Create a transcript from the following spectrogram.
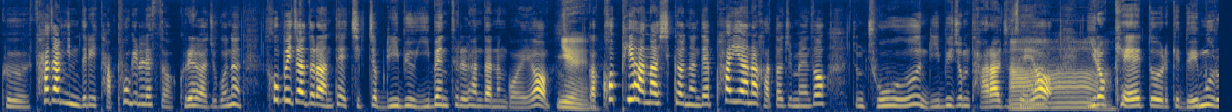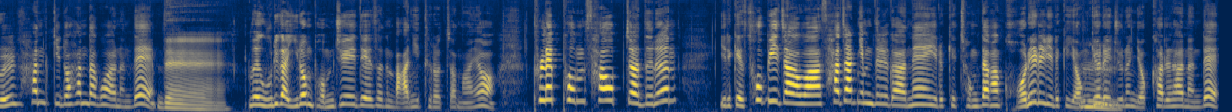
그 사장님들이 다 포기를 했어 그래가지고는 소비자들한테 직접 리뷰 이벤트를 한다는 거예요 예. 그러니까 커피 하나 시켰는데 파이 하나 갖다 주면서 좀 좋은 리뷰 좀 달아주세요. 아. 이렇게 또 이렇게 뇌물을 한기도 한다고 하는데 네. 왜 우리가 이런 범죄에 대해서는 많이 들었잖아요. 플랫폼 사업자들은 이렇게 소비자와 사장님들 간에 이렇게 정당한 거래를 이렇게 연결해 주는 음. 역할을 하는데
